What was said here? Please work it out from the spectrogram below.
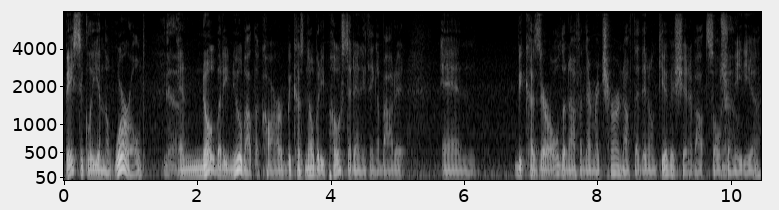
basically in the world, Yeah. and nobody knew about the car because nobody posted anything about it, and because they're old enough and they're mature enough that they don't give a shit about social Yeah. media.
